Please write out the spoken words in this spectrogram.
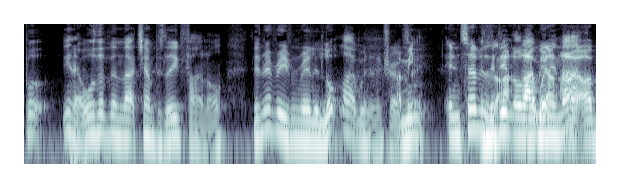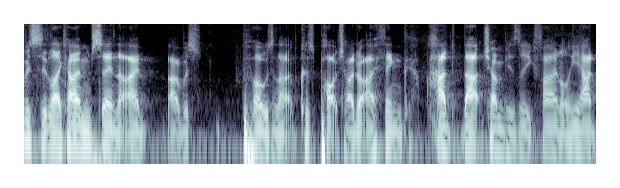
But you know, other than that Champions League final, they've never even really looked like winning a trophy. I mean, in terms And of they didn't look I like mean, winning I- that. obviously, like I'm saying that I I was proposing that because Poch, I, don't, I think had that Champions League final, he had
